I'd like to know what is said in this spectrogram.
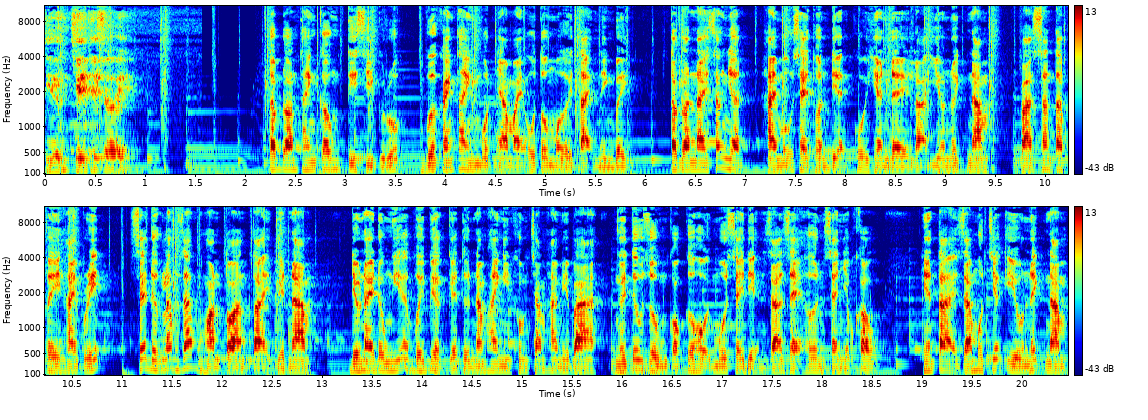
tiếng trên thế giới. Tập đoàn thành công TC Group vừa khánh thành một nhà máy ô tô mới tại Ninh Bình. Tập đoàn này xác nhận hai mẫu xe thuần điện của Hyundai là Ioniq 5 và Santa Fe Hybrid sẽ được lắp ráp hoàn toàn tại Việt Nam Điều này đồng nghĩa với việc kể từ năm 2023, người tiêu dùng có cơ hội mua xe điện giá rẻ hơn xe nhập khẩu. Hiện tại giá một chiếc Ioniq 5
